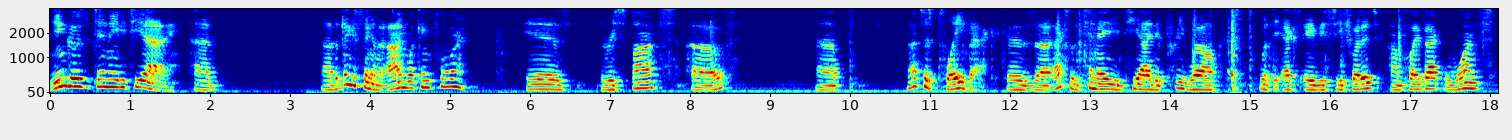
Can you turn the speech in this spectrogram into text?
in goes the 1080 Ti. Uh, uh, the biggest thing that I'm looking for is the response of uh, not just playback, because uh, actually the 1080 Ti did pretty well with the XAVC footage on playback once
